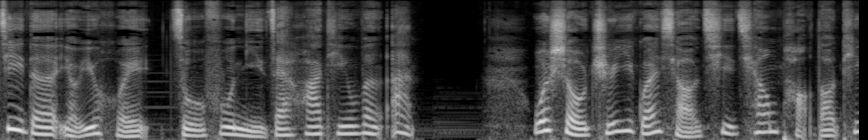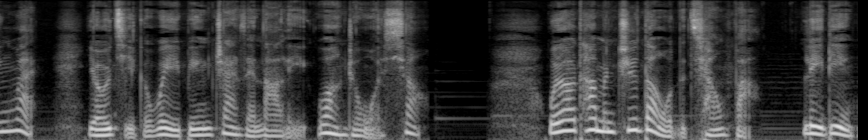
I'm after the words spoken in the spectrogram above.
记得有一回，祖父你在花厅问案，我手持一管小气枪跑到厅外，有几个卫兵站在那里望着我笑。我要他们知道我的枪法，立定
